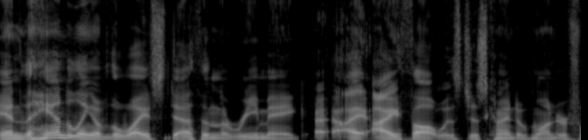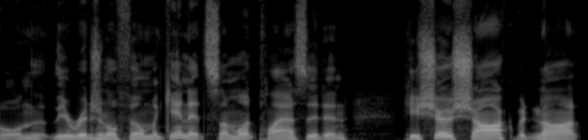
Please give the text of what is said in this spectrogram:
And the handling of the wife's death in the remake i, I, thought was just kind of wonderful. And the, the original film again it's somewhat placid and he shows shock but not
